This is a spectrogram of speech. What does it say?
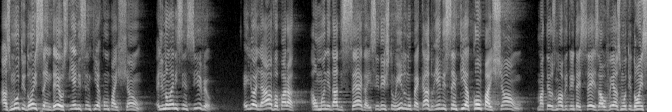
as multidões sem Deus e ele sentia compaixão. Ele não era insensível. Ele olhava para a humanidade cega e se destruindo no pecado e ele sentia compaixão. Mateus 9,36, ao ver as multidões,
